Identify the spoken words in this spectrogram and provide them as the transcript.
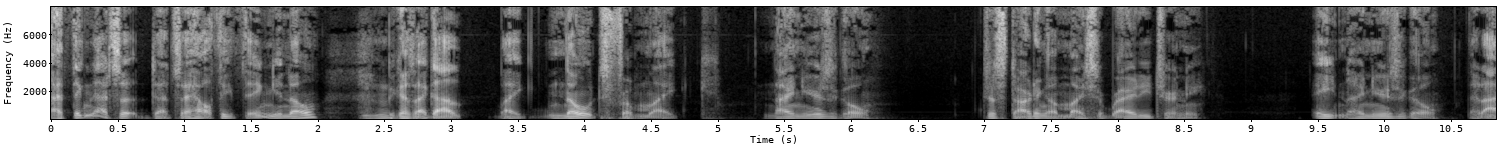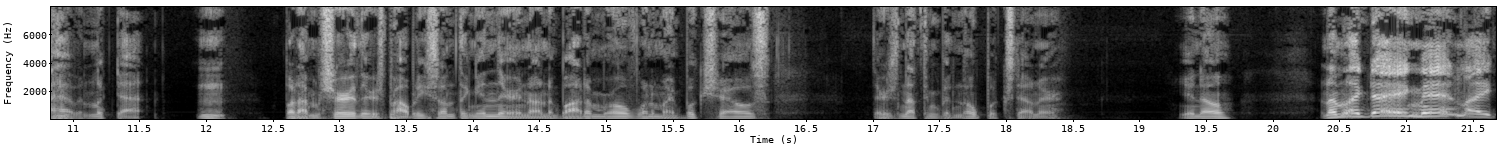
I think that's a that's a healthy thing, you know? Mhm. Because I got like notes from like nine years ago, just starting on my sobriety journey, eight, nine years ago that I haven't looked at. Mm. But I'm sure there's probably something in there. And on the bottom row of one of my bookshelves, there's nothing but notebooks down there, you know? And I'm like, dang, man, like,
